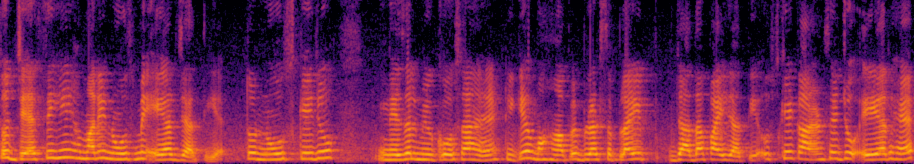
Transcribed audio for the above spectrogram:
तो जैसे ही हमारी नोज़ में एयर जाती है तो नोज़ के जो नेज़ल म्यूकोसा है, ठीक है, वहाँ पे ब्लड सप्लाई ज़्यादा पाई जाती है। उसके कारण से जो एयर है,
